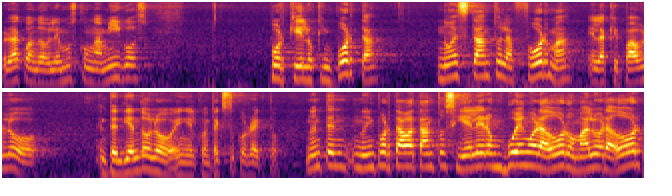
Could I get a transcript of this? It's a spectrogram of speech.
¿verdad? Cuando hablemos con amigos, porque lo que importa no es tanto la forma en la que Pablo, entendiéndolo en el contexto correcto, no, no, importaba tanto si él era un buen orador o mal orador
